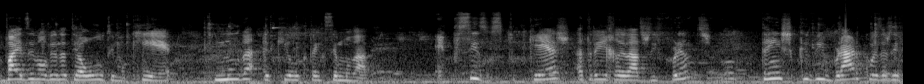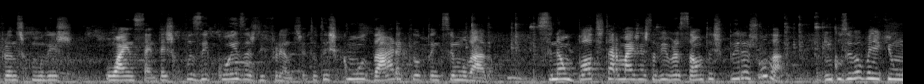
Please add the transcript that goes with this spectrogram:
vai desenvolvendo até o último, que é muda aquilo que tem que ser mudado. É preciso, se tu queres atrair realidades diferentes, tens que vibrar coisas diferentes, como diz o Einstein, tens que fazer coisas diferentes, então tens que mudar aquilo que tem que ser mudado. Se não podes estar mais nesta vibração, tens que pedir ajuda. Inclusive eu ponho aqui um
